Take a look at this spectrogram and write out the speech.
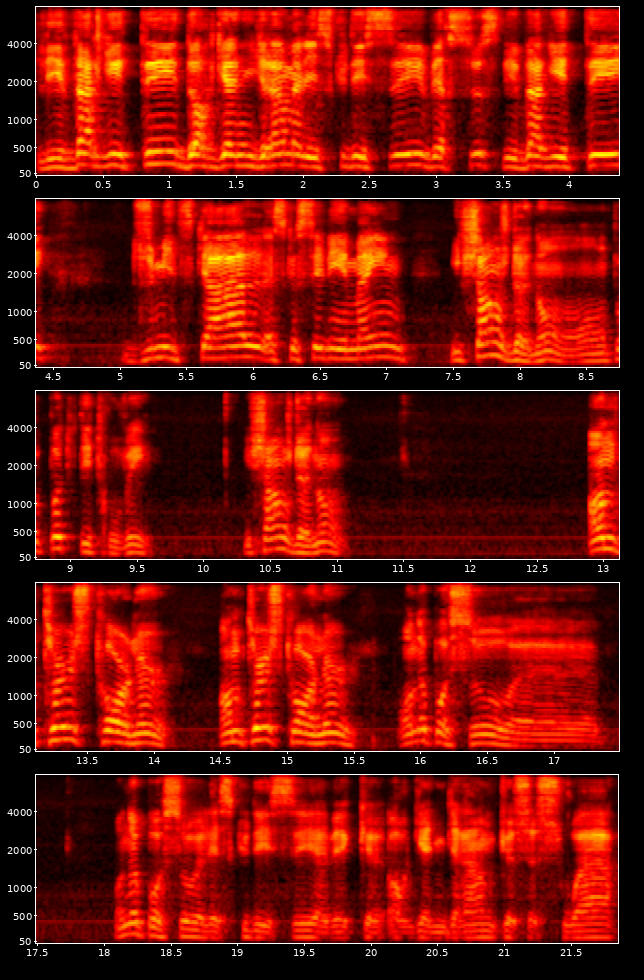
les variétés d'organigrammes à l'SQDC versus les variétés du médical. Est-ce que c'est les mêmes? Ils changent de nom. On ne peut pas tout les trouver. Ils changent de nom. Hunter's Corner. Hunter's Corner. On n'a pas ça. Euh, on n'a pas ça à l'SQDC avec euh, organigramme, que ce soit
